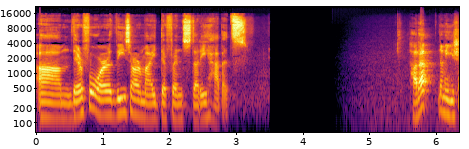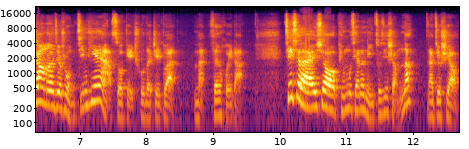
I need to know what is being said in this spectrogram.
Um, therefore, these are my different study habits. 好的，那么以上呢就是我们今天啊所给出的这段满分回答。接下来需要屏幕前的你做些什么呢？那就是要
